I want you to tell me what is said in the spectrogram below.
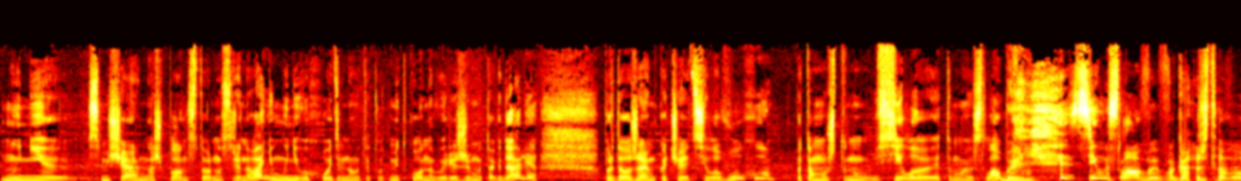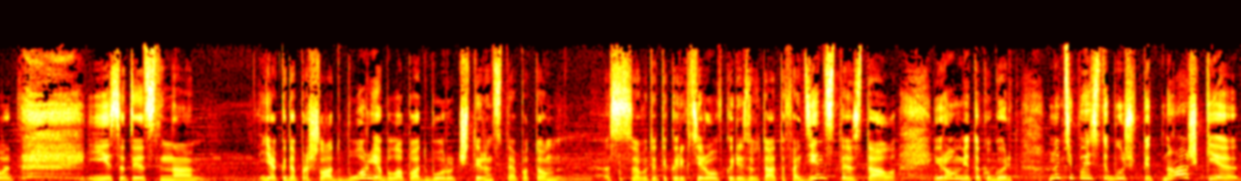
мы не смещаем наш план в сторону соревнований, мы не выходим на вот этот вот метконовый режим и так далее, продолжаем качать силовуху, потому что, ну, сила — это мое слабое, силы слабые пока что, вот. И, соответственно, я когда прошла отбор, я была по отбору 14 а потом с вот этой корректировкой результатов 11 стала. И Ром мне такой говорит, ну, типа, если ты будешь в пятнашке,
